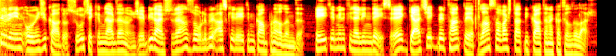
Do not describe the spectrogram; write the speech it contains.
Fury'nin oyuncu kadrosu çekimlerden önce bir ay süren zorlu bir askeri eğitim kampına alındı. Eğitimin finalinde ise gerçek bir tankla yapılan savaş tatbikatına katıldılar.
